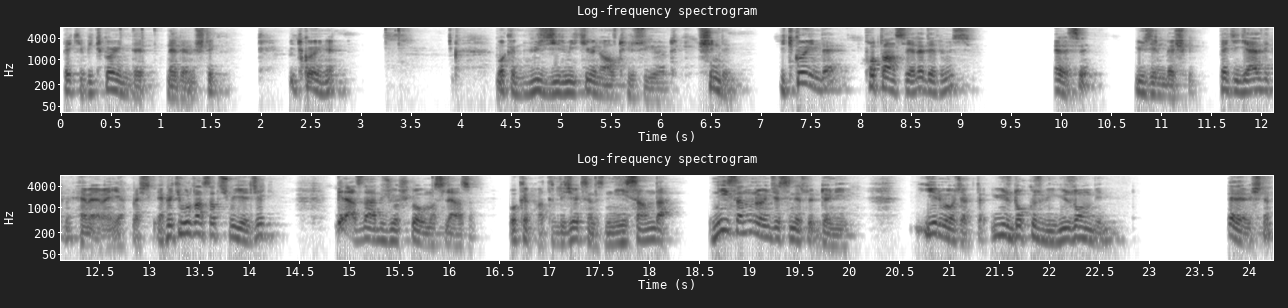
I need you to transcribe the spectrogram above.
Peki Bitcoin'de ne demiştik? Bitcoin'i bakın 122.600'ü gördük. Şimdi Bitcoin'de potansiyel hedefimiz neresi? 125 bin. Peki geldik mi? Hemen hemen yaklaştık. E peki buradan satış mı gelecek? Biraz daha bir coşku olması lazım. Bakın hatırlayacaksınız Nisan'da. Nisan'ın öncesine döneyim. 20 Ocak'ta 109 bin, 110 bin. Ne demiştim?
